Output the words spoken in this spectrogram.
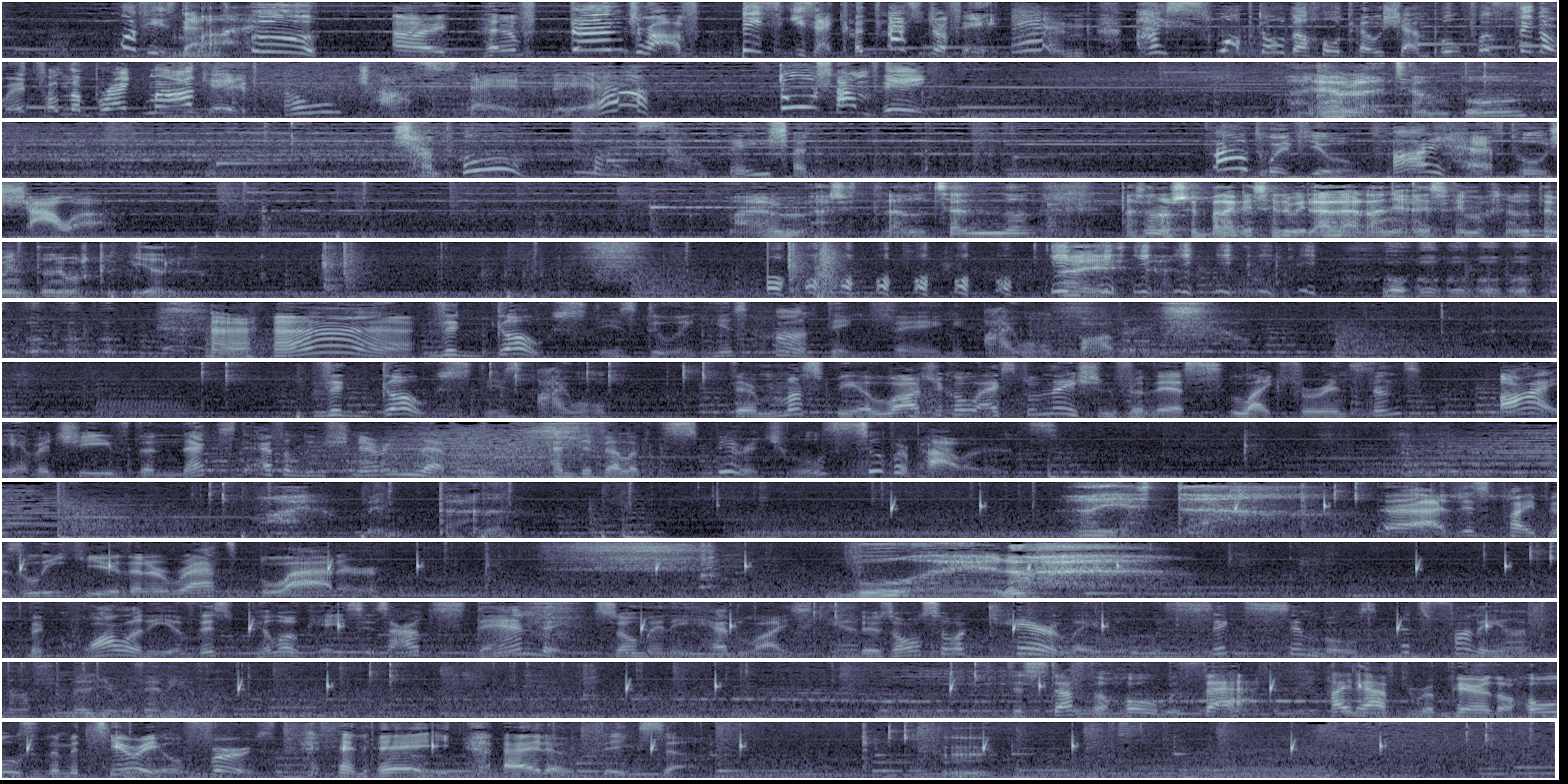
What is that? Vale. Oh, I have dandruff. This is a catastrophe. And I swapped all the hotel shampoo for cigarettes on the black market. Don't just stand there. Something. Vale, ahora el champú. Shampoo? My salvation. Out with you. I have to shower. Vale, a estar duchando. Pasa, no sé para qué servirá la araña esa. Imagino que también tendremos que pillarla. Ahí está. The ghost is doing his haunting thing. I won't bother him now. The ghost is. I won't. There must be a logical explanation for this. Like, for instance, I have achieved the next evolutionary level and developed spiritual superpowers. Ahí está. Ah, this pipe is leakier than a rat's bladder. Bueno. The quality of this pillowcase is outstanding. So many headlights can. There's also a care label with six symbols. That's funny, I'm not familiar with any of them. To stuff the hole with that, I'd have to repair the holes in the material first. And hey, I don't think so.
